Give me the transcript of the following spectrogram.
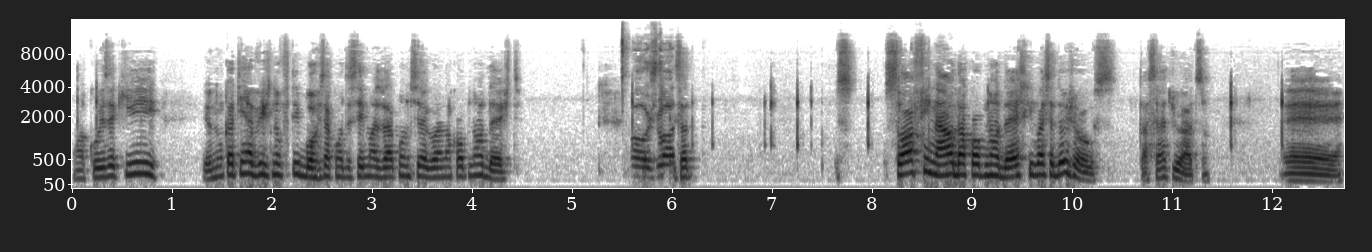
Uma coisa que eu nunca tinha visto no futebol isso acontecer, mas vai acontecer agora na Copa Nordeste. Oh, Só, só a final da Copa Nordeste que vai ser dois jogos. Tá certo, Watson? É,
